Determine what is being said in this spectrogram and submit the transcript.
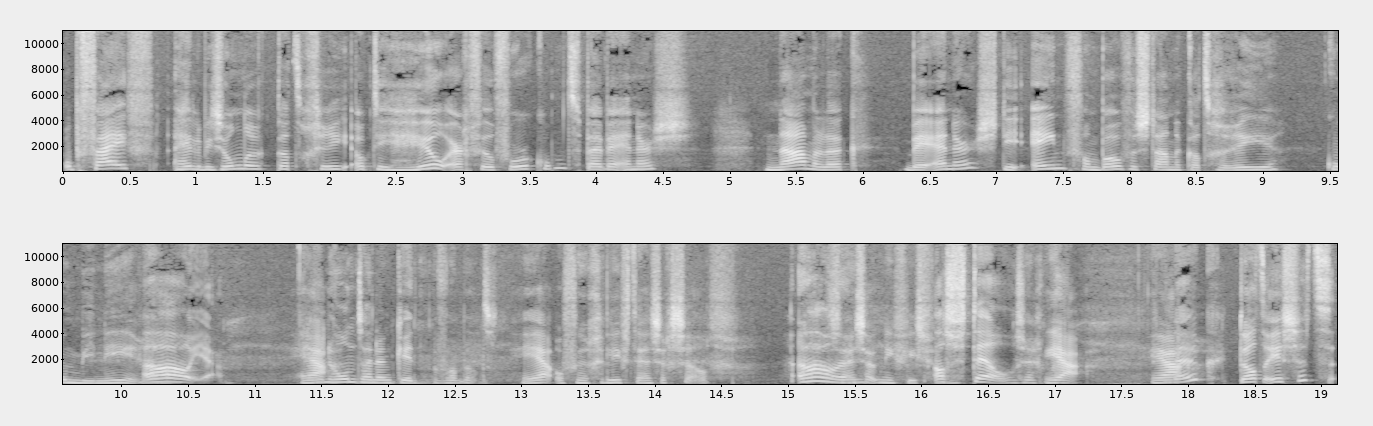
Op vijf, hele bijzondere categorie, ook die heel erg veel voorkomt bij BN'ers. Namelijk BN'ers die één van bovenstaande categorieën combineren. Oh ja. ja. Een hond en een kind bijvoorbeeld. ja, of hun geliefde en zichzelf. Oh, zijn ze ook niet vies van. als stel, zeg maar. Ja, ja. Leuk. dat is het.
